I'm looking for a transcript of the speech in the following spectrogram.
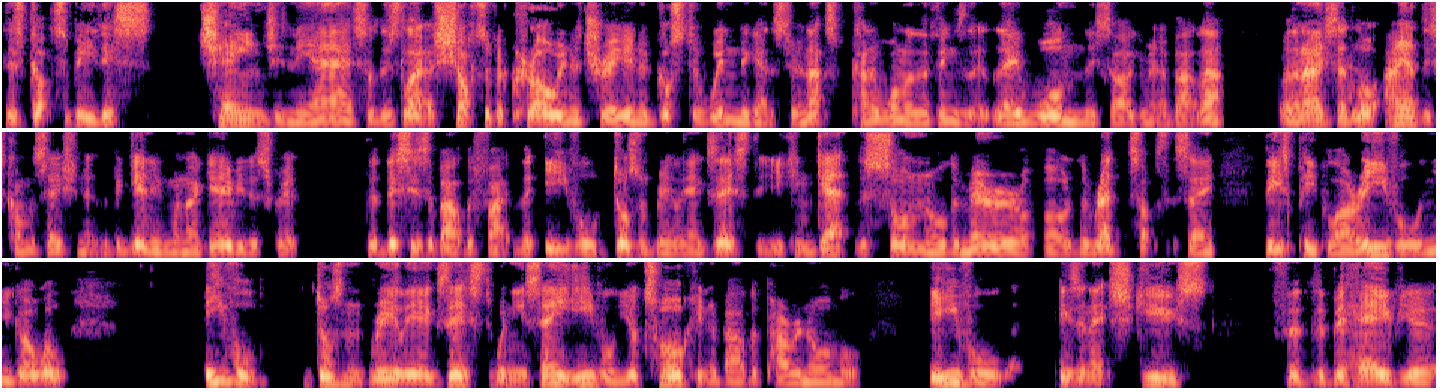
there's got to be this change in the air. So there's like a shot of a crow in a tree and a gust of wind against her. And that's kind of one of the things that they won this argument about that. But then I said, look, I had this conversation at the beginning when I gave you the script that this is about the fact that evil doesn't really exist. That you can get the sun or the mirror or the red tops that say these people are evil. And you go, well, evil doesn't really exist. When you say evil, you're talking about the paranormal. Evil is an excuse for the behavior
